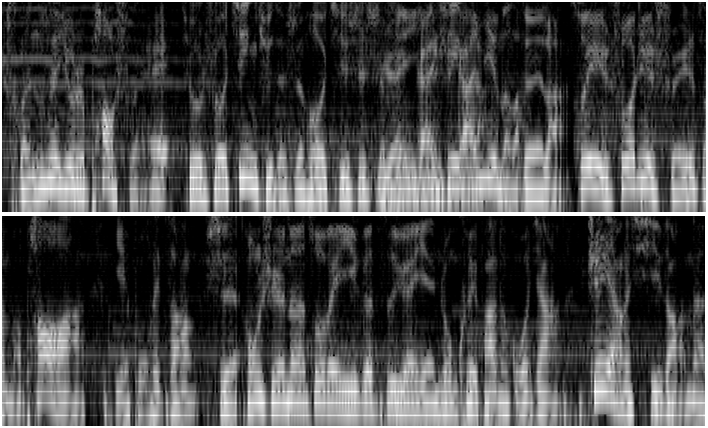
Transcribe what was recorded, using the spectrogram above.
纯粹就是泡水。就是说进去的时候其实是人已经是干净的了，对了，所以说这水怎么泡啊，也不会脏。是同时呢，作为一个资源严重匮乏的国家，这样洗澡呢，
